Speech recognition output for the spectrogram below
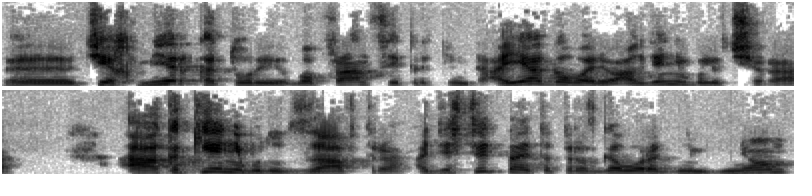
э, тех мер, которые во Франции предприняты. А я говорю, а где они были вчера? А какие они будут завтра, а действительно этот разговор одним днем,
